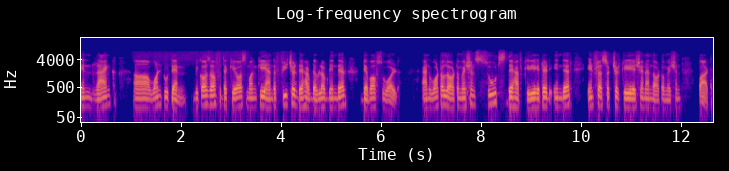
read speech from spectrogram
in rank uh, 1 to 10 because of the Chaos Monkey and the feature they have developed in their DevOps world and what all the automation suits they have created in their infrastructure creation and the automation part.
